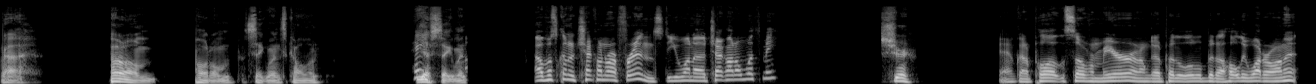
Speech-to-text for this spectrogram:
Uh, hold on, hold on. Sigmund's calling. Hey, Yes, Sigmund. I was gonna check on our friends. Do you want to check on them with me? Sure. Yeah, I'm gonna pull out the silver mirror and I'm gonna put a little bit of holy water on it,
